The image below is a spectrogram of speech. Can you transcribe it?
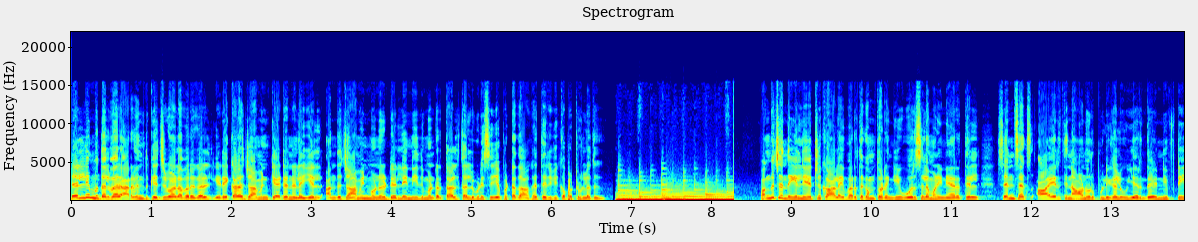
டெல்லி முதல்வர் அரவிந்த் கெஜ்ரிவால் அவர்கள் இடைக்கால ஜாமீன் கேட்ட நிலையில் அந்த ஜாமீன் மனு டெல்லி நீதிமன்றத்தால் தள்ளுபடி செய்யப்பட்டதாக தெரிவிக்கப்பட்டுள்ளது. பங்குச்சந்தையில் நேற்று காலை வர்த்தகம் தொடங்கி ஒரு சில மணி நேரத்தில் சென்செக்ஸ் ஆயிரத்தி நானூறு புள்ளிகள் உயர்ந்து நிப்டி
